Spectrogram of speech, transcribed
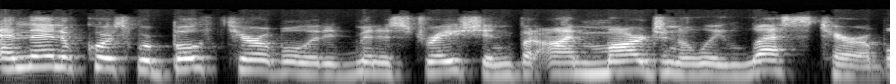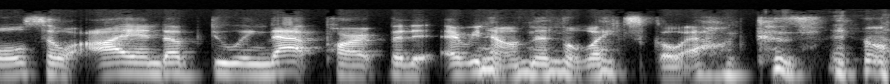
And then, of course, we're both terrible at administration, but I'm marginally less terrible. So I end up doing that part. But every now and then the lights go out because you know,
